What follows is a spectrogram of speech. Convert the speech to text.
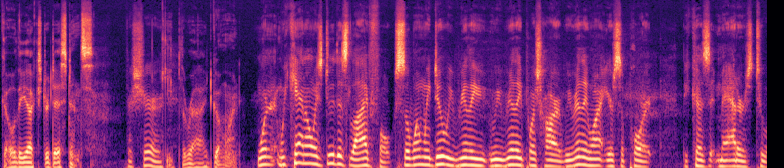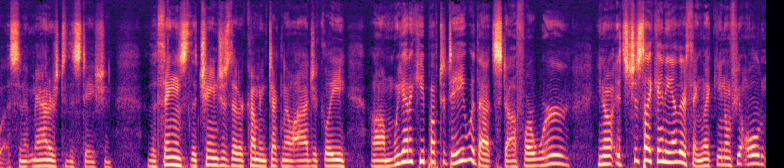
go the extra distance. For sure. Keep the ride going. We're, we can't always do this live, folks. So when we do, we really we really push hard. We really want your support because it matters to us and it matters to the station. The things, the changes that are coming technologically, um, we got to keep up to date with that stuff, or we're, you know, it's just like any other thing. Like you know, if you old,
